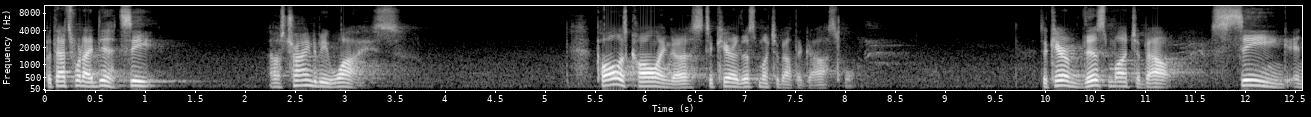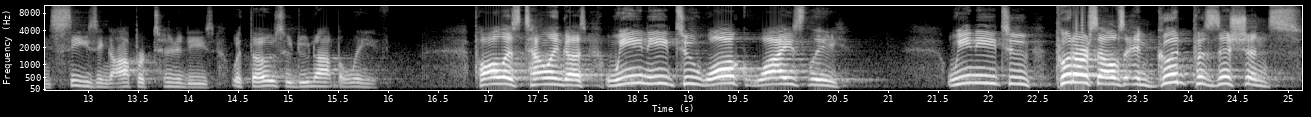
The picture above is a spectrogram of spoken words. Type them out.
But that's what I did. See, I was trying to be wise. Paul is calling us to care this much about the gospel, to care this much about seeing and seizing opportunities with those who do not believe. Paul is telling us we need to walk wisely. We need to put ourselves in good positions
